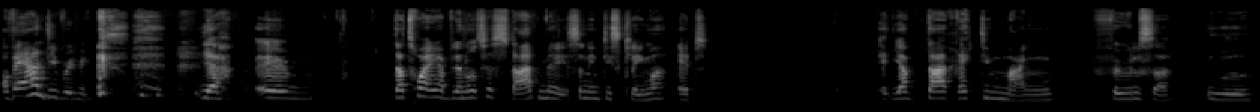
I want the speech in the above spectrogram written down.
Og hvad er en debriefing? Ja, øh, der tror jeg, jeg bliver nødt til at starte med sådan en disclaimer, at, at jeg, der er rigtig mange følelser ude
